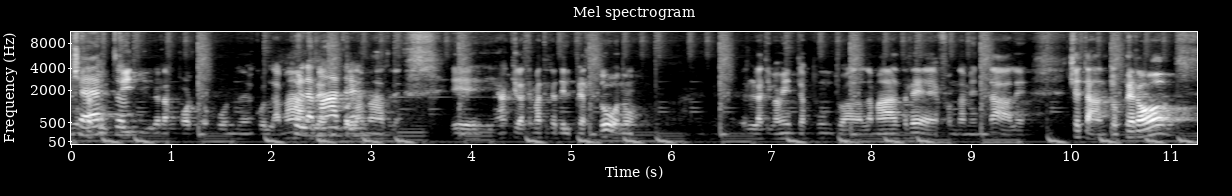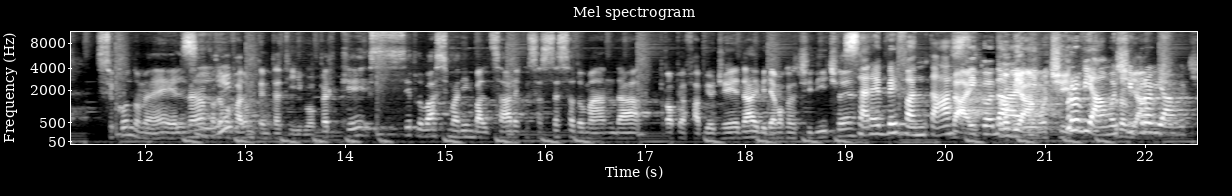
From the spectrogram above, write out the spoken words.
Certo. tutti il rapporto con, con la Con la madre, madre. con la madre. e anche la tematica del perdono eh, relativamente appunto alla madre è fondamentale. C'è tanto, però secondo me, Elena, Sì. potremmo fare un tentativo, perché se provassimo a rimbalzare questa stessa domanda proprio a Fabio Geda e vediamo cosa ci dice... Sarebbe fantastico, Dai, dai. proviamoci. Proviamoci, Proviamoci. proviamoci.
